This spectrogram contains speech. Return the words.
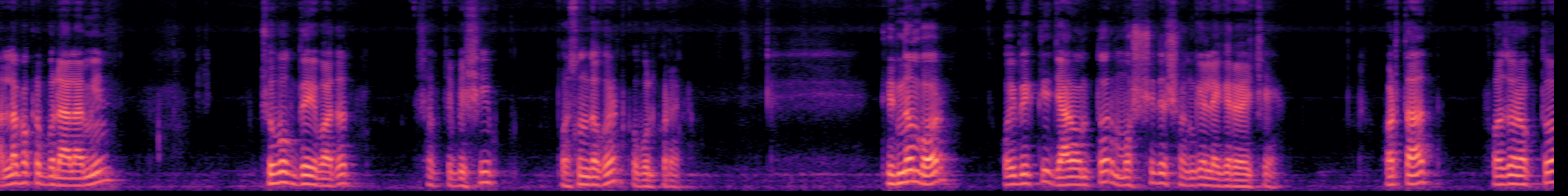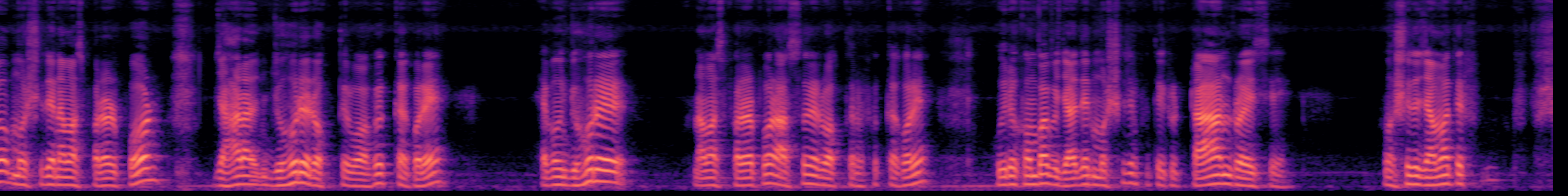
আল্লাহ ফাকরবুল আলমিন যুবকদের ইবাদত সবচেয়ে বেশি পছন্দ করেন, কবুল করেন। তিন নম্বর ওই ব্যক্তি যার অন্তর মসজিদের সঙ্গে লেগে রয়েছে। অর্থাৎ ফজর রক্ত মসজিদে নামাজ পড়ার পর যাহারা জোহরে রক্তের অপেক্ষা করে এবং জোহরে নামাজ পড়ার পর আসরের রক্তের অপেক্ষা করে, ওই রকমভাবে যাদের মসজিদের প্রতি একটু টান রয়েছে, মসজিদে জামাতের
